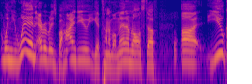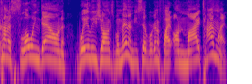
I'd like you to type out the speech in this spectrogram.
when you win, everybody's behind you, you get a ton of momentum and all that stuff. Uh, you kind of slowing down Weili Zhang's momentum. You said we're going to fight on my timeline.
